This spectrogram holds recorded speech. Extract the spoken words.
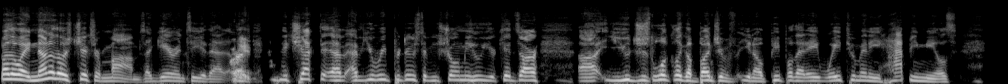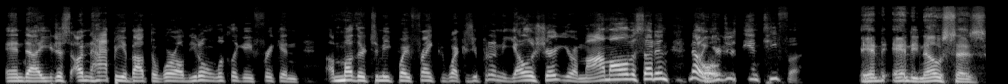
By the way, none of those chicks are moms. I guarantee you that. Right. Like, they checked. it. Have, have you reproduced? Have you shown me who your kids are? Uh, you just look like a bunch of you know people that ate way too many Happy Meals, and uh, you're just unhappy about the world. You don't look like a freaking a mother to me, quite frankly. What? Because you put on a yellow shirt, you're a mom all of a sudden? No, Oh. you're just Antifa. And Andy Ngo says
